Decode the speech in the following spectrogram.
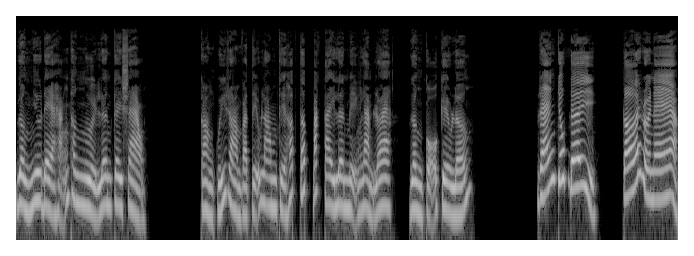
gần như đè hẳn thân người lên cây sào. Còn quý ròm và tiểu long thì hấp tấp bắt tay lên miệng làm loa, gần cổ kêu lớn. Ráng chút đi! Tới rồi nè!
